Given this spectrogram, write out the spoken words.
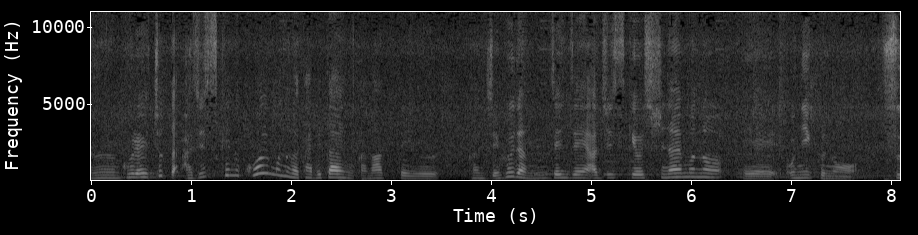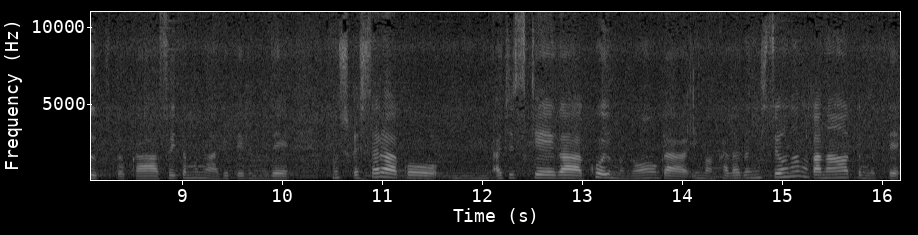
うんこれちょっと味付けの濃いものが食べたいのかなっていう感じで普段全然味付けをしないもの、えー、お肉のスープとかそういったものをあげているのでもしかしたらこう、うん、味付けが濃いものが今体に必要なのかなと思って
